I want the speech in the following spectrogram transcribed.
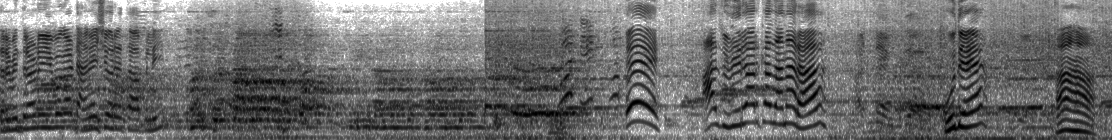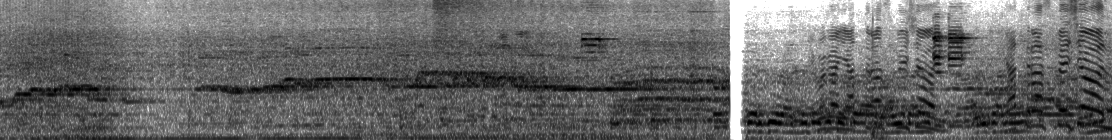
तर मित्रांनो ही बघा ठाणेश्वर येतं आपली. ए आज विरार का जाणार हा? उद्या? हा हा. हे बघा यात्रा स्पेशल यात्रा स्पेशल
